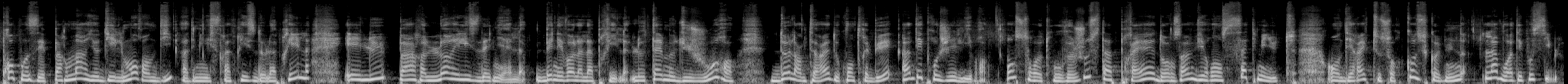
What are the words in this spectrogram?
proposée par Marie-Odile Morandi, administratrice de l'April, et lue par Laurelise Daniel, bénévole à l'April. Le thème du jour, de l'intérêt de contribuer à des projets libres. On se retrouve juste après, dans environ 7 minutes, en direct sur Cause Commune, la voie des possibles.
